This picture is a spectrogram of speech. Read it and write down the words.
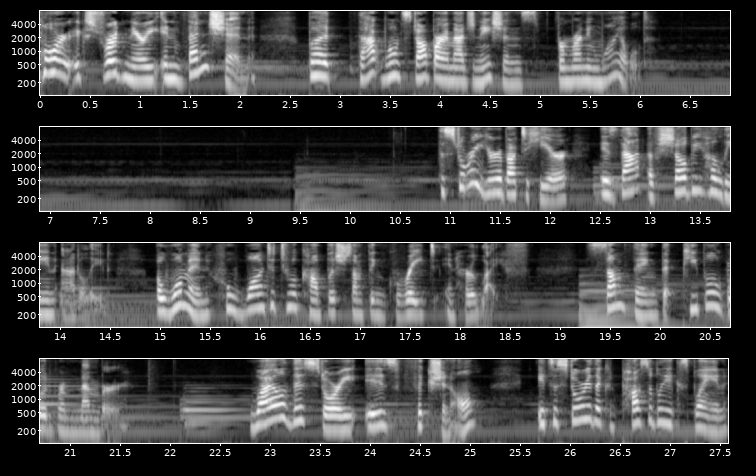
more extraordinary invention. But that won't stop our imaginations from running wild. The story you're about to hear is that of Shelby Helene Adelaide, a woman who wanted to accomplish something great in her life, something that people would remember. While this story is fictional, it's a story that could possibly explain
